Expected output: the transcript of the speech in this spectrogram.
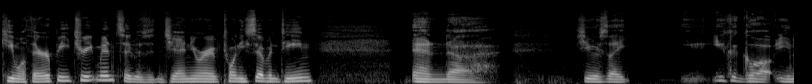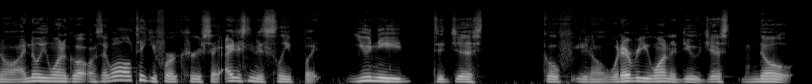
chemotherapy treatments. It was in January of 2017 and uh she was like you, you could go out, you know, I know you want to go out. I was like, "Well, I'll take you for a cruise. I just need to sleep, but you need to just go, f you know, whatever you want to do, just know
